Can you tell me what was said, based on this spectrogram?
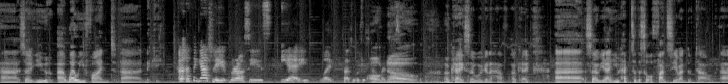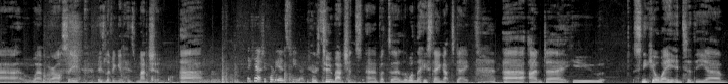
Uh, so you, uh, where will you find uh, Nikki? I, I think actually Marasi's EA, like personal assistant. Oh no. Okay, so we're gonna have okay. Uh, so yeah, you head to the sort of fancier end of town, uh, where Marasi is living in his mansion. Uh, I think he actually probably owns two men. There's two mansions, uh, but uh, the one that he's staying at today, uh, and uh, you sneak your way into the um,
